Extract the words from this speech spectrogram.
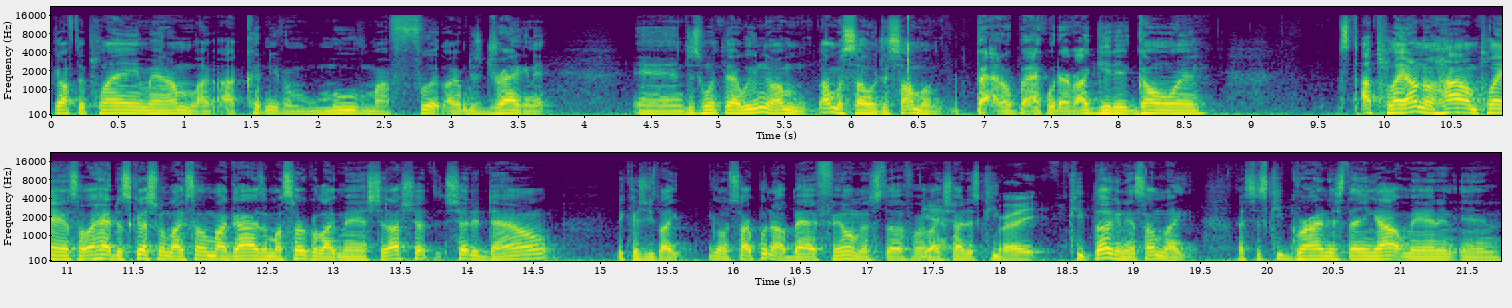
get off the plane, man, I'm like I couldn't even move my foot. Like I'm just dragging it, and just went there. We, you know, I'm I'm a soldier, so I'm a battle back, whatever. I get it going. I play. I don't know how I'm playing, so I had discussion with like some of my guys in my circle. Like, man, should I shut shut it down because you like you gonna start putting out bad film and stuff, or Yeah. like should I just keep Right. keep thugging it? So I'm like, let's just keep grinding this thing out, man, and, and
